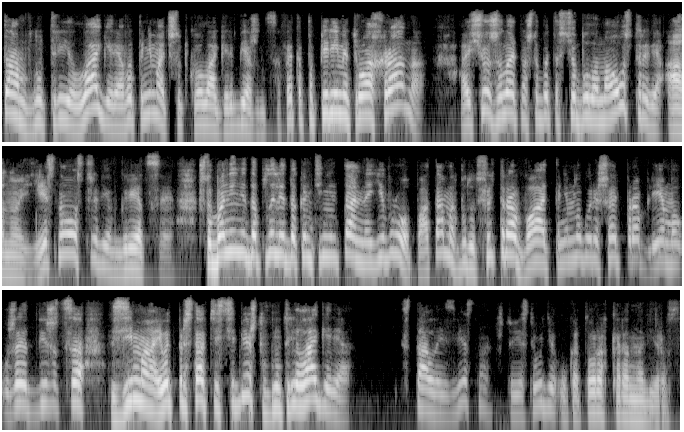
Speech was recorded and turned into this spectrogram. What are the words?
там внутри лагеря, а вы понимаете, что такое лагерь беженцев, это по периметру охрана, а еще желательно, чтобы это все было на острове, а оно и есть на острове в Греции, чтобы они не доплыли до континентальной Европы, а там их будут фильтровать, понемногу решать проблемы, уже движется зима. И вот представьте себе, что внутри лагеря стало известно, что есть люди, у которых коронавирус.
